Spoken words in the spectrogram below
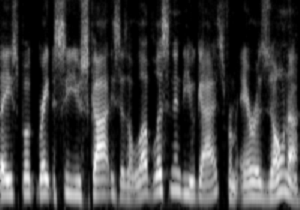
Facebook. Great to see you, Scott. He says, I love listening to you guys from Arizona.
